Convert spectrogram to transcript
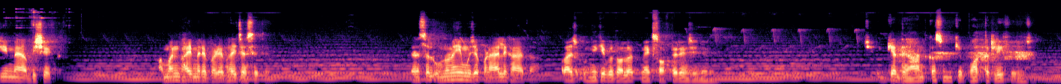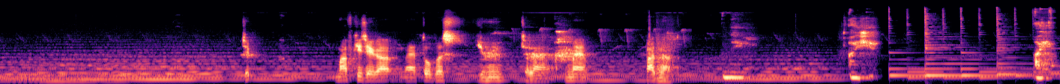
जी, मैं अभिषेक। अमन भाई मेरे बड़े भाई जैसे थे। दरअसल उन्होंने ही मुझे पढ़ाया लिखाया था और आज उन्हीं की बदौलत मैं एक सॉफ्टवेयर इंजीनियर हूँ। उनके देहांत का सुन के बहुत तकलीफ़ हुई मुझे। जी, माफ़ कीजिएगा, मैं तो बस यूँ ही चला है मैं बाद में आता हूँ। नहीं, आइए। आइए।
